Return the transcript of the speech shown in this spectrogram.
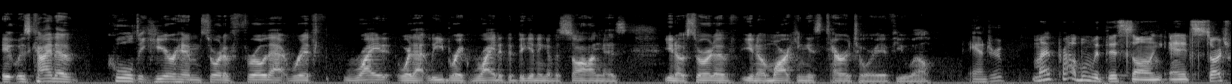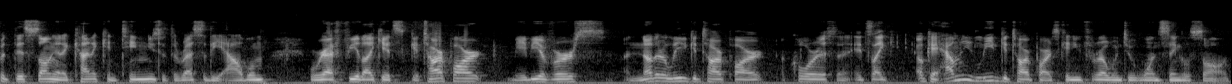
it was kind of cool to hear him sort of throw that riff right or that lead break right at the beginning of a song as you know sort of you know marking his territory if you will Andrew? My problem with this song, and it starts with this song and it kind of continues with the rest of the album, where I feel like it's guitar part, maybe a verse, another lead guitar part, a chorus, and it's like, okay, how many lead guitar parts can you throw into one single song?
